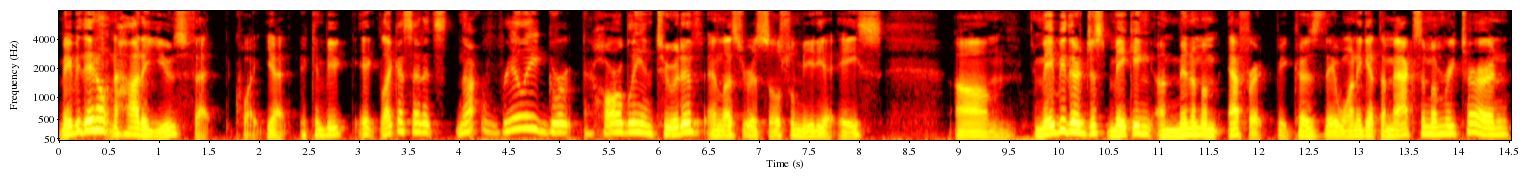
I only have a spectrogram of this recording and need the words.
Maybe they don't know how to use FET quite yet. It can be, it, like I said, it's not really gr- horribly intuitive unless you're a social media ace. Um, maybe they're just making a minimum effort because they want to get the maximum return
